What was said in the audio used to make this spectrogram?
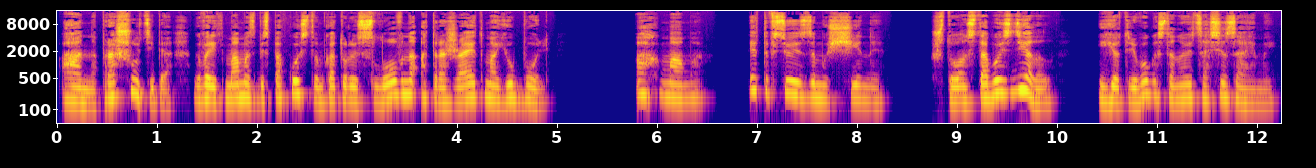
«Анна, прошу тебя», — говорит мама с беспокойством, которое словно отражает мою боль. «Ах, мама, это все из-за мужчины. Что он с тобой сделал?» Ее тревога становится осязаемой.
